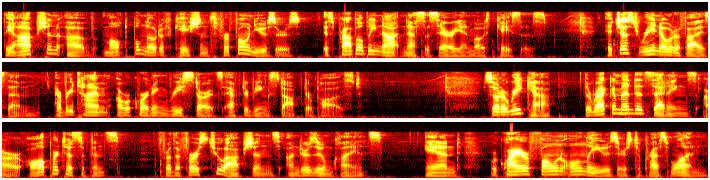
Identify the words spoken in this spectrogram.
The option of multiple notifications for phone users is probably not necessary in most cases. It just re-notifies them every time a recording restarts after being stopped or paused. So to recap, the recommended settings are all participants for the first two options under Zoom clients and require phone-only users to press 1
